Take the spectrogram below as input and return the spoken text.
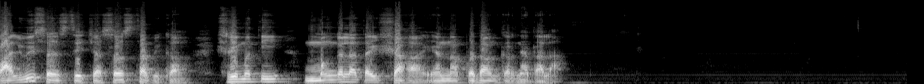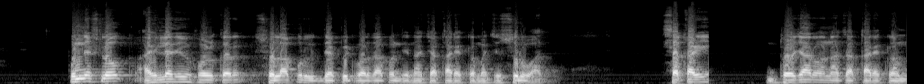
पालवी संस्थेच्या संस्थापिका श्रीमती मंगलाताई शहा यांना प्रदान करण्यात आला. पुण्यश्लोक अहिल्यादेवी होळकर सोलापूर विद्यापीठ वर्धापन दिनाच्या कार्यक्रमाची सुरुवात. सकाळी ध्वजारोहणाचा कार्यक्रम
